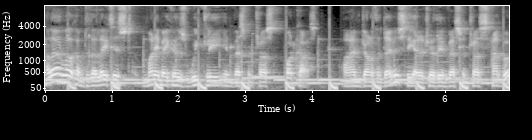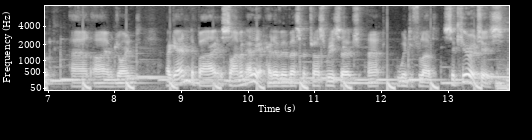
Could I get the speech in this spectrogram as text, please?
Hello and welcome to the latest Moneymakers Weekly Investment Trust podcast. I'm Jonathan Davis, the editor of the Investment Trust Handbook, and I am joined again by Simon Elliott, head of Investment Trust Research at Winterflood Securities.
